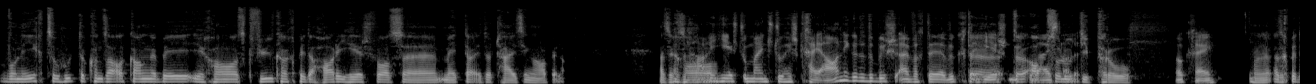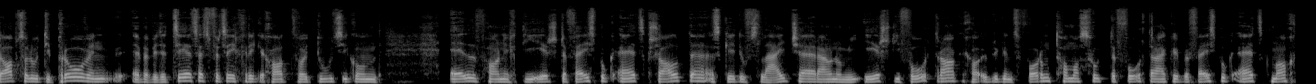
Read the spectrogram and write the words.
als ich zu Hutter Consult gegangen bin, ich habe das Gefühl gehabt, ich bin der Harry Hirsch, was äh, Meta-Advertising anbelangt. Also, also Harry Hirsch, du meinst, du hast keine Ahnung oder du bist einfach der, wirklich der, der Hirsch? Der absolute Pro. Okay. Also ich bin der absolute Pro, wenn, eben bei der CSS-Versicherung, ich habe 2000 2011 habe ich die ersten Facebook-Ads geschaltet. Es geht auf Slideshare auch noch mein erster Vortrag. Ich habe übrigens vor dem Thomas Hutter Vortrag über Facebook-Ads gemacht.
